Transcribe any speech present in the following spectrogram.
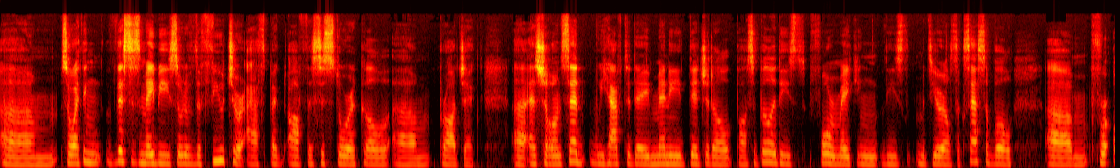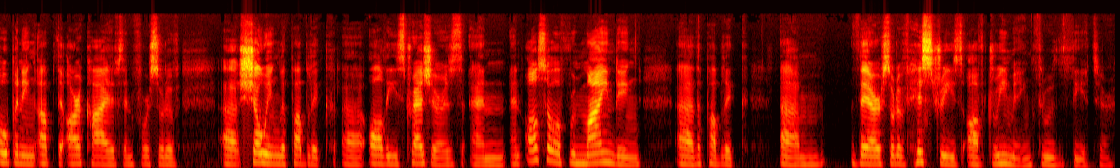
Um, so I think this is maybe sort of the future aspect of this historical um, project uh, as Sharon said, we have today many digital possibilities for making these materials accessible, um, for opening up the archives, and for sort of uh, showing the public uh, all these treasures, and and also of reminding uh, the public um, their sort of histories of dreaming through the theater.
